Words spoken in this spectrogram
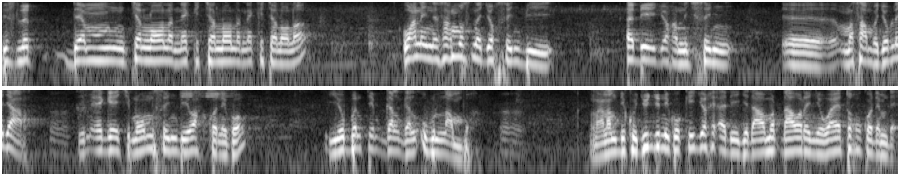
bis la dem ca loola nekk ca loola nekk ca loola. Wax nañ ne sax mos na jox sëñ bi addee joo xam ne ci sëñ Massamba Diop la jaar. Bi mu ci sëñ bi wax ko ni ko galgal ubul làmb. Maanaam di ko junj ni ko kiy joxe addee ji daa daa war a ñëw waaye taxu ko dem de.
